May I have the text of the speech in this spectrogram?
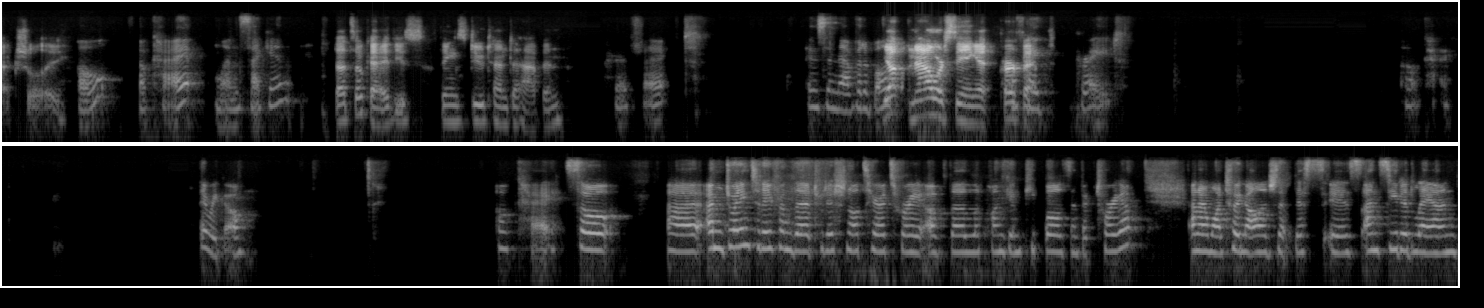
actually. Oh, okay. One second. That's okay. These things do tend to happen. Perfect is inevitable. Yep, now we're seeing it. Perfect. Okay, great. Okay. There we go. Okay, so uh, I'm joining today from the traditional territory of the Lekwungen peoples in Victoria, and I want to acknowledge that this is unceded land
